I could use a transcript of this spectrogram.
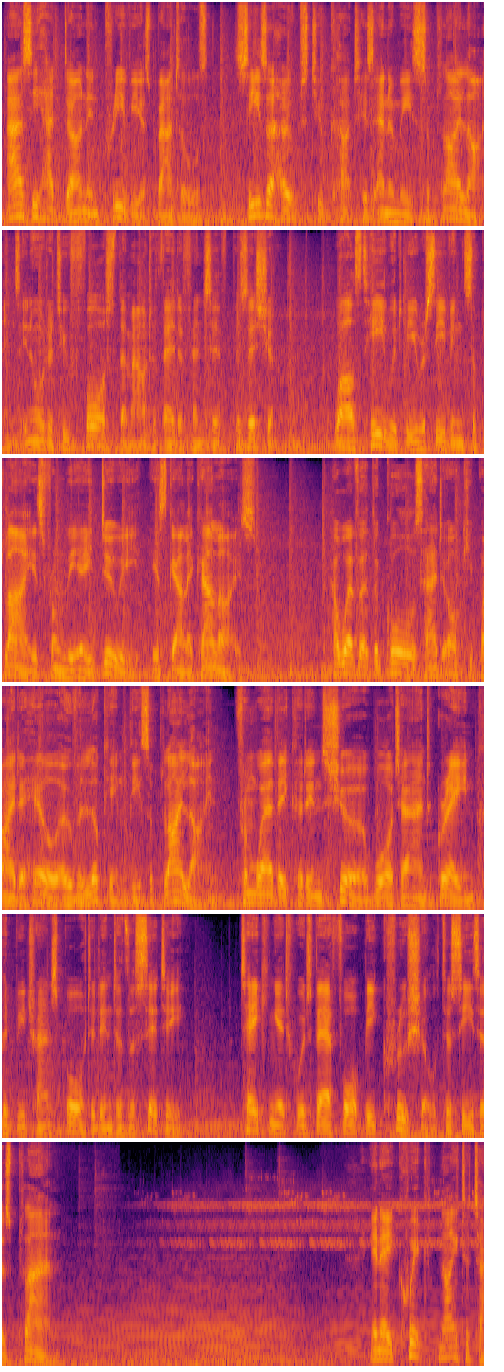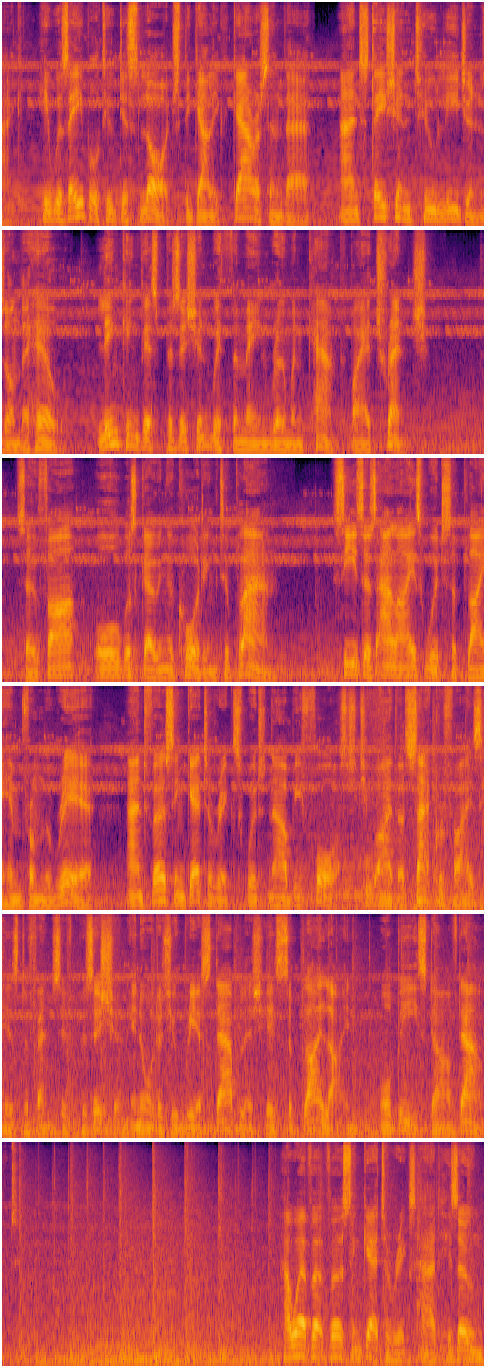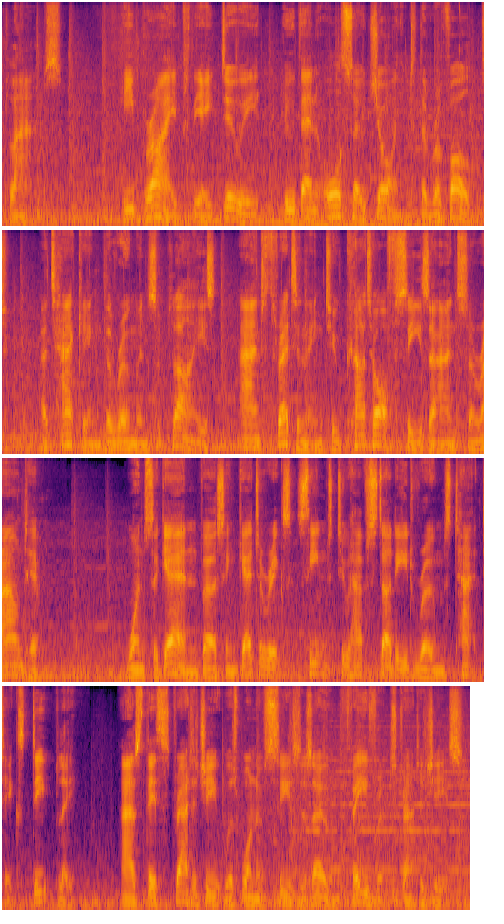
As he had done in previous battles, Caesar hoped to cut his enemy's supply lines in order to force them out of their defensive position, whilst he would be receiving supplies from the Aedui, his Gallic allies. However, the Gauls had occupied a hill overlooking the supply line, from where they could ensure water and grain could be transported into the city. Taking it would therefore be crucial to Caesar's plan. In a quick night attack, he was able to dislodge the Gallic garrison there and station two legions on the hill, linking this position with the main Roman camp by a trench. So far, all was going according to plan. Caesar's allies would supply him from the rear, and Vercingetorix would now be forced to either sacrifice his defensive position in order to re-establish his supply line, or be starved out. However, Vercingetorix had his own plans. He bribed the Aedui, who then also joined the revolt, attacking the Roman supplies and threatening to cut off Caesar and surround him. Once again, Vercingetorix seemed to have studied Rome's tactics deeply, as this strategy was one of Caesar's own favourite strategies.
